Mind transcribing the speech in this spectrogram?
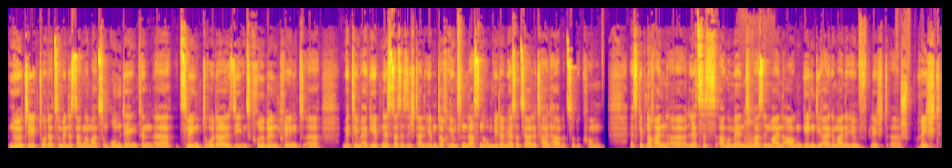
nötigt oder zumindest sagen wir mal zum Umdenken zwingt oder sie ins Grübeln bringt mit dem Ergebnis, dass sie sich dann eben doch impfen lassen, um wieder mehr soziale Teilhabe zu bekommen. Es gibt noch ein äh, letztes Argument, mhm. was in meinen Augen gegen die allgemeine Impfpflicht äh, spricht.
